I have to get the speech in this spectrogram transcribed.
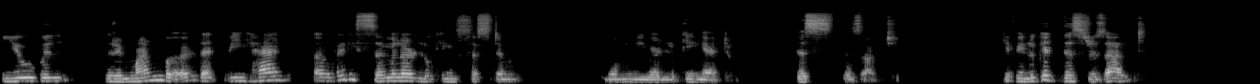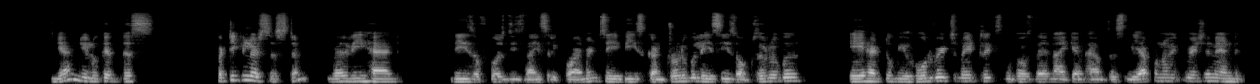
you will remember that we had a very similar looking system when we were looking at this result. If you look at this result, yeah, you look at this particular system where we had these, of course, these nice requirements. A, B is controllable, AC is observable. A had to be a Hurwitz matrix because then I can have this Lyapunov equation and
